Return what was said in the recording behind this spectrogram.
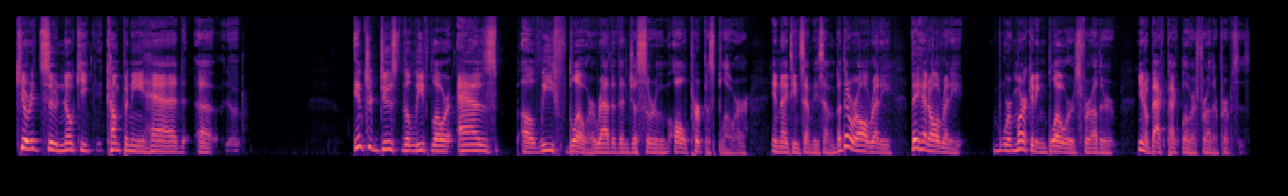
Kyoritsu Noki company had uh, introduced the leaf blower as a leaf blower rather than just sort of an all-purpose blower in 1977. But they were already they had already were marketing blowers for other you know backpack blowers for other purposes.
